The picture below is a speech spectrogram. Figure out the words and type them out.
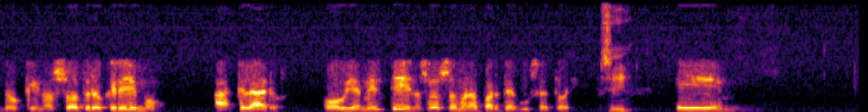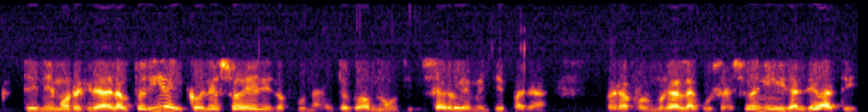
lo que nosotros creemos, aclaro, obviamente nosotros somos la parte acusatoria. Sí. Eh, tenemos recreada la autoría y con eso es los fundamentos que vamos a utilizar obviamente para, para formular la acusación y ir al debate.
